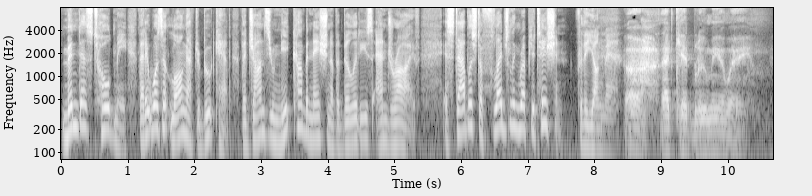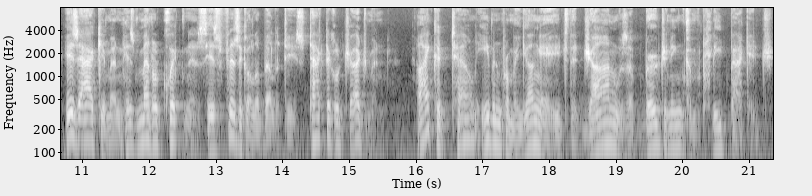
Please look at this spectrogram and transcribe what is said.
Mendez told me that it wasn't long after boot camp that John's unique combination of abilities and drive established a fledgling reputation for the young man. Ah, that kid blew me away. His acumen, his mental quickness, his physical abilities, tactical judgment. I could tell even from a young age that John was a burgeoning complete package.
